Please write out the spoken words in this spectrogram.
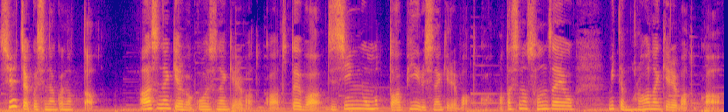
執着しなくなった。ああしなければこうしなければとか例えば自信をもっとアピールしなければとか私の存在を見てもらわなければとか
